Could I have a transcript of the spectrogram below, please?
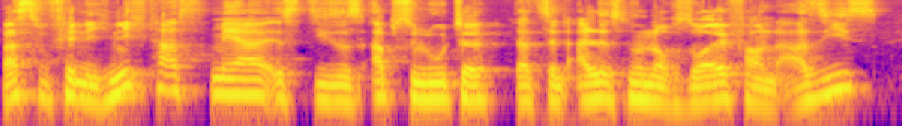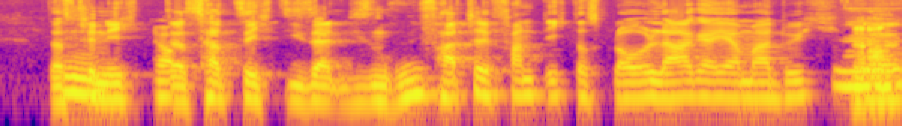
was du, finde ich, nicht hast mehr, ist dieses absolute, das sind alles nur noch Säufer und Assis. Das Mhm, finde ich, ja. das hat sich, dieser, diesen Ruf hatte, fand ich, das blaue Lager ja mal durch. Ja. Äh,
